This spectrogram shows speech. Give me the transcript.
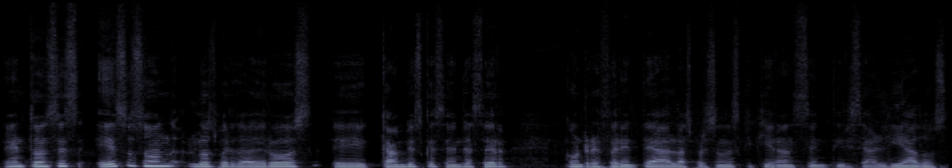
Entonces, esos son los verdaderos eh, cambios que se deben de hacer con referente a las personas que quieran sentirse aliados.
